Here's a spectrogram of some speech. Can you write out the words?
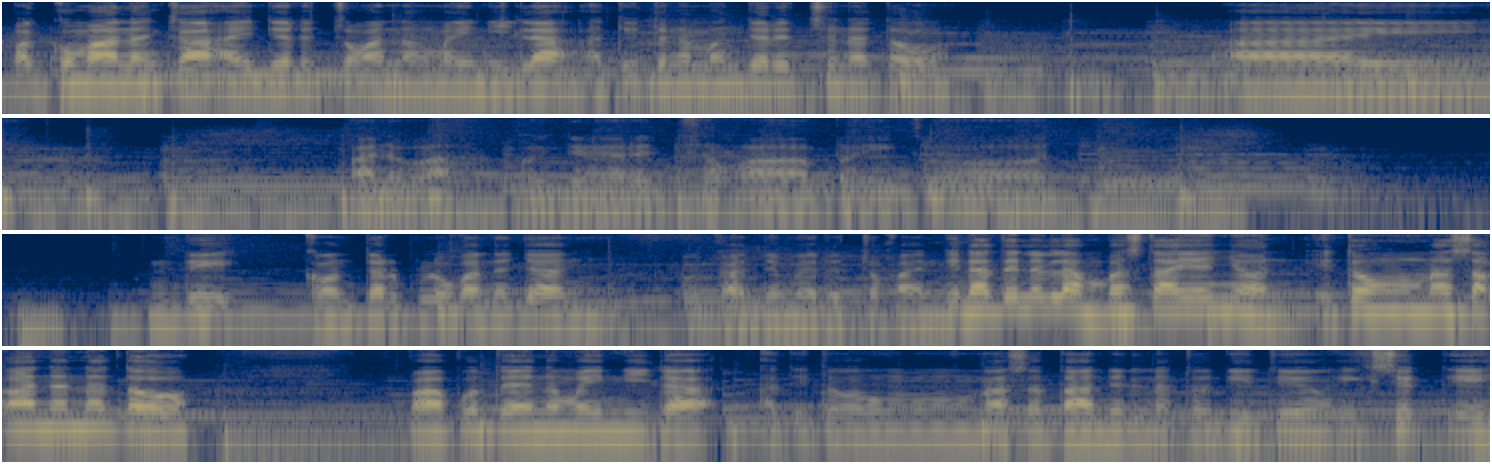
pag kumanan ka ay diretso ka ng Maynila. At ito namang diretso na to ay paano ba? Pag diretso ka, paikot. Hindi, counterflow ka na dyan. Pagka dumiretso ka. Hindi natin alam, basta yan yon. Itong nasa kanan na to, papunta yan ng Maynila at itong nasa tunnel na to. Dito yung exit eh.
